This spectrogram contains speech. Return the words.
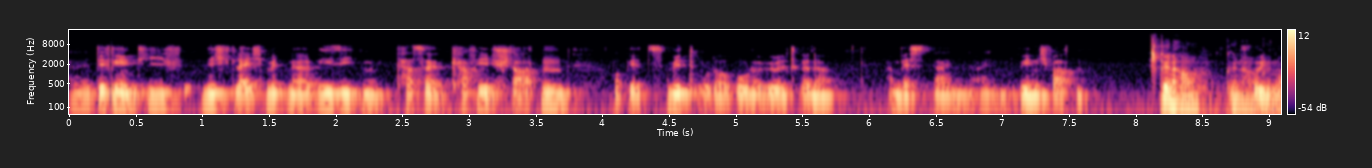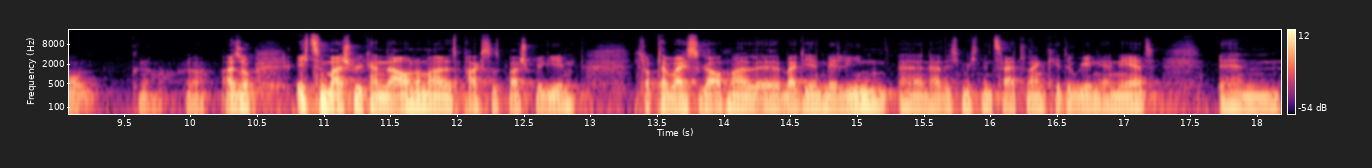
äh, definitiv nicht gleich mit einer riesigen Tasse Kaffee starten, ob jetzt mit oder ohne Öl drin am besten ein, ein wenig warten. Genau, genau. Frühen genau. Morgen. Genau, ja. Also ich zum Beispiel kann da auch nochmal das Praxisbeispiel geben. Ich glaube, da war ich sogar auch mal äh, bei dir in Berlin. Äh, da hatte ich mich eine Zeit lang ketogen ernährt. Ähm,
